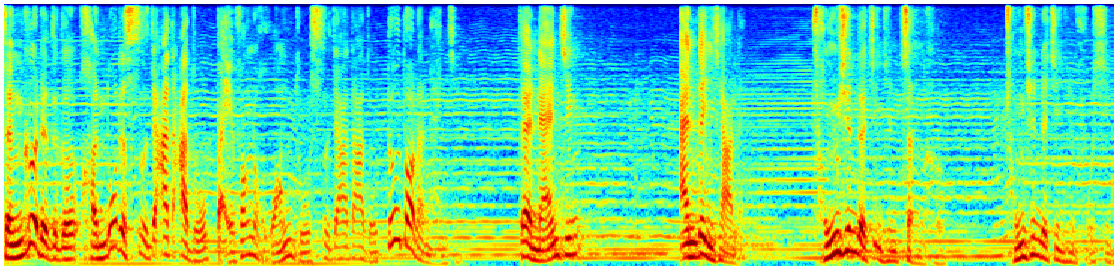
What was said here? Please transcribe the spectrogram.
整个的这个很多的世家大族、北方的皇族世家大族都到了南京，在南京。安顿下来，重新的进行整合，重新的进行复兴。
